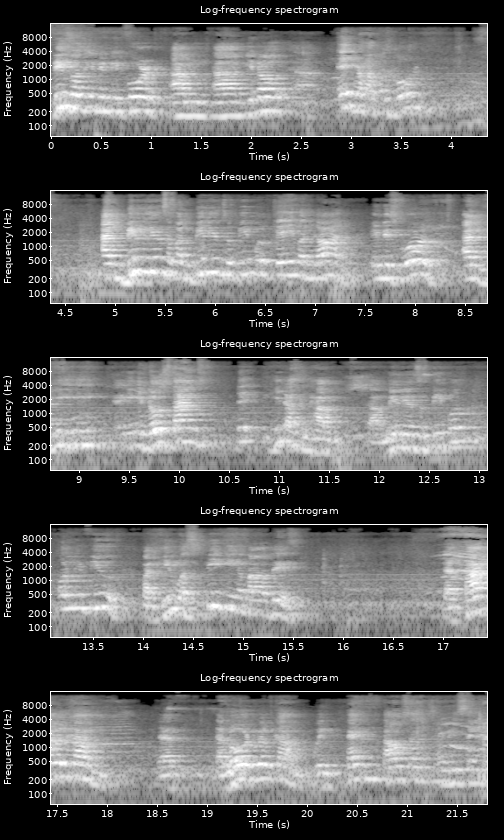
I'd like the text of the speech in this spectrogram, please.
This was even before, um, um, you know, uh, Abraham was born. And billions upon billions of people came and gone in this world. And he, he in those times, they, he doesn't have uh, millions of people, only few. But he was speaking about this. The time will come that the Lord will come with ten thousands of his saints.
